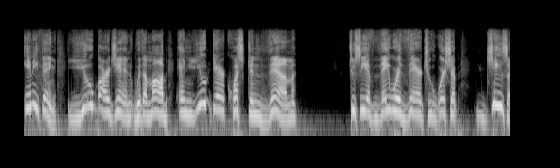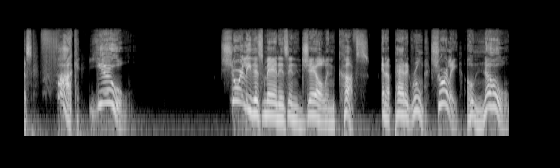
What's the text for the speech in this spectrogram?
anything. You barge in with a mob and you dare question them to see if they were there to worship Jesus. Fuck you! Surely this man is in jail in cuffs, in a padded room. Surely. Oh no!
